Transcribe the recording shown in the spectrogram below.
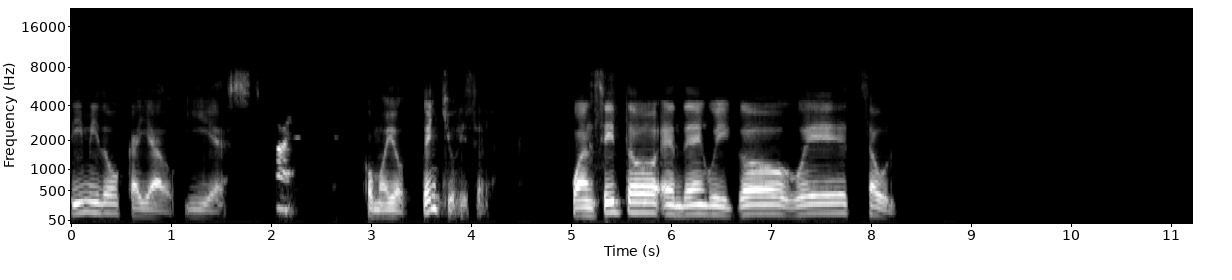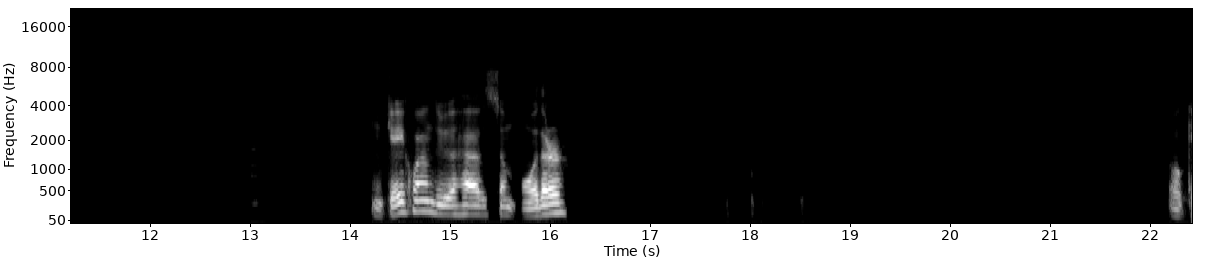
tímido, callado. Yes. Right. Como yo. Thank you, Gisela. Juancito, and then we go with Saúl. Okay, Juan, do you have some other? Ok,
